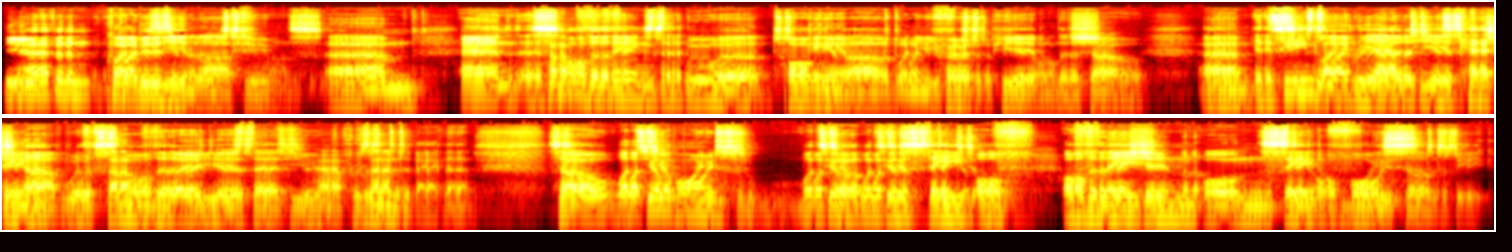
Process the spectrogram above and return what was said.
You have been quite busy in the last few months. Um, and some of the things that we were talking about when you first appeared on the show, um, it seems like reality is catching up with some of the ideas that you have presented back then. So, what's your point? What's your what's your state of of the nation on state of voice, so to speak?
